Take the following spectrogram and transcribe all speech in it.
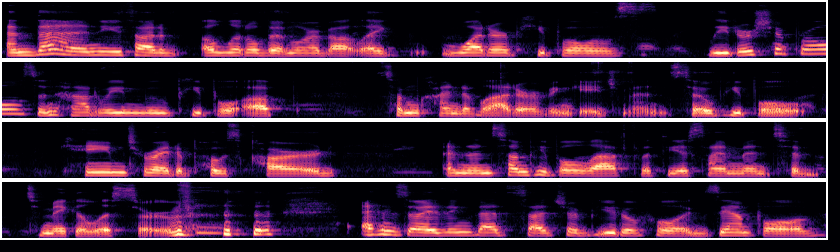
And then you thought a little bit more about like what are people's leadership roles and how do we move people up some kind of ladder of engagement. So people came to write a postcard and then some people left with the assignment to, to make a listserv. and so I think that's such a beautiful example of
